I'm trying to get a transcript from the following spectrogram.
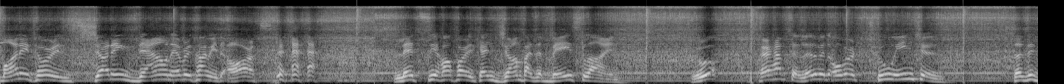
monitor is shutting down every time it arcs. Let's see how far it can jump as a baseline. Ooh, perhaps a little bit over two inches. Does it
